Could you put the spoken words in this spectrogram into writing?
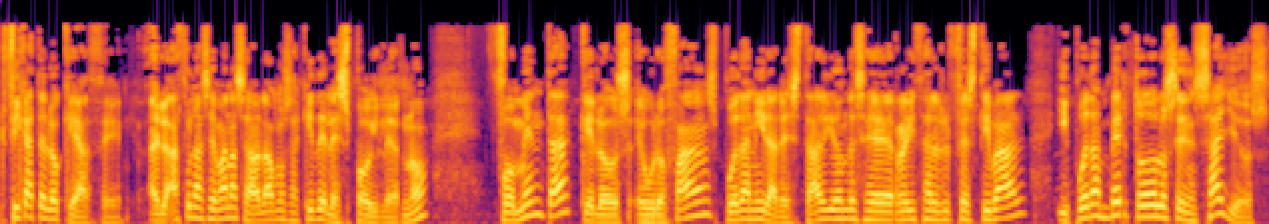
Fíjate lo que hace. Hace unas semanas hablamos aquí del spoiler, ¿no? Fomenta que los eurofans puedan ir al estadio donde se realiza el festival y puedan ver todos los ensayos.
